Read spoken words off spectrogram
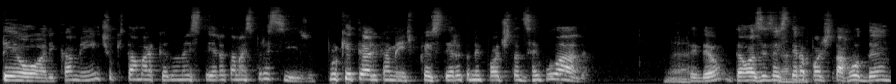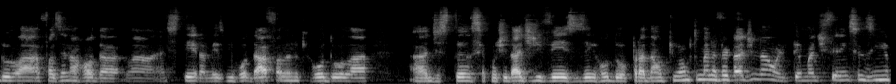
Teoricamente, o que está marcando na esteira está mais preciso. Por que teoricamente? Porque a esteira também pode estar desregulada. É. Entendeu? Então, às vezes, a esteira pode estar rodando lá, fazendo a roda, lá, a esteira mesmo rodar, falando que rodou lá a distância, a quantidade de vezes ele rodou para dar um quilômetro, mas na verdade não, ele tem uma diferençazinha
